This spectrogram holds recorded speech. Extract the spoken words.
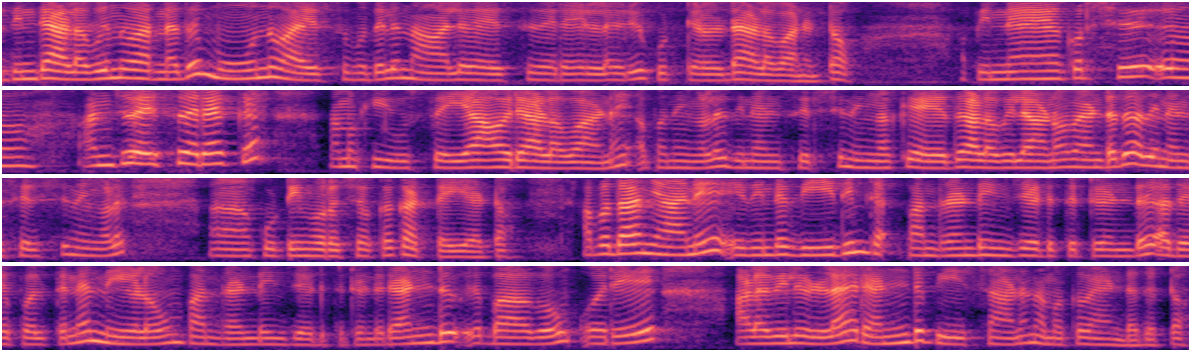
ഇതിന്റെ അളവ് എന്ന് പറഞ്ഞത് മൂന്ന് വയസ്സ് മുതൽ നാല് വയസ്സ് വരെയുള്ള ഒരു കുട്ടികളുടെ അളവാണ് കേട്ടോ. പിന്നെ കുറച്ച് അഞ്ച് വയസ്സ് വരെയൊക്കെ നമുക്ക് യൂസ് ചെയ്യാം ആ ഒരു അളവാണ് അപ്പോൾ നിങ്ങൾ ഇതിനനുസരിച്ച് നിങ്ങൾക്ക് ഏത് അളവിലാണോ വേണ്ടത് അതിനനുസരിച്ച് നിങ്ങൾ കുട്ടിയും കുറച്ചൊക്കെ കട്ട് ചെയ്യുക കേട്ടോ. അപ്പോൾ അതാ ഞാൻ ഇതിന്റെ വീതിയും പന്ത്രണ്ട് ഇഞ്ച് എടുത്തിട്ടുണ്ട്. അതേപോലെ തന്നെ നീളവും പന്ത്രണ്ട് ഇഞ്ച് എടുത്തിട്ടുണ്ട്. രണ്ട് ഭാഗവും ഒരേ അളവിലുള്ള രണ്ട് പീസാണ് നമുക്ക് വേണ്ടത് കേട്ടോ.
